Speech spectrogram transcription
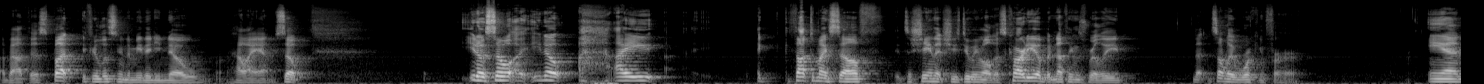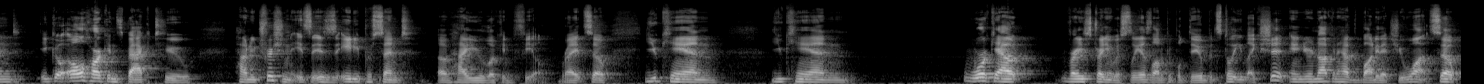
about this, but if you're listening to me, then you know how I am. So, you know, so uh, you know, I, I thought to myself, it's a shame that she's doing all this cardio, but nothing's really, it's not really working for her. And it all harkens back to how nutrition is is eighty percent of how you look and feel, right? So you can you can work out very strenuously, as a lot of people do, but still eat like shit, and you're not going to have the body that you want. So,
